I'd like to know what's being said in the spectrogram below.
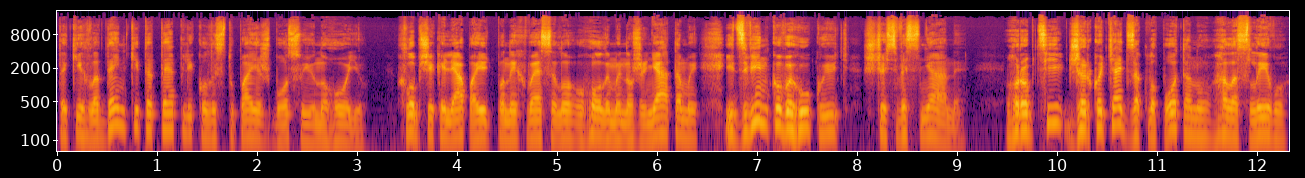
такі гладенькі та теплі, коли ступаєш босою ногою. Хлопчики ляпають по них весело голими ноженятами і дзвінко вигукують щось весняне. Горобці джеркотять заклопотано, галасливо.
